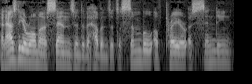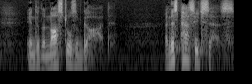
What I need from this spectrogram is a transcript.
And as the aroma ascends into the heavens, it's a symbol of prayer ascending into the nostrils of God. And this passage says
